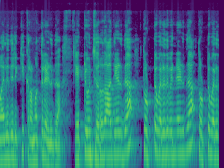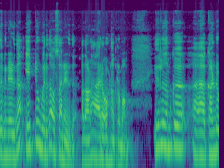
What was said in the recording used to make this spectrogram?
വലുതിലേക്ക് ക്രമത്തിൽ എഴുതുക. ഏറ്റവും ചെറുതാദ്യം എഴുതുക തൊട്ട് വലുത് പിന്നെ എഴുതുക തൊട്ട് വലുത് പിന്നെ എഴുതുക ഏറ്റവും വലുത് അവസാനം എഴുതുക. അതാണ് ആരോഹണ ക്രമം ഇതിൽ നമുക്ക് കണ്ടു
